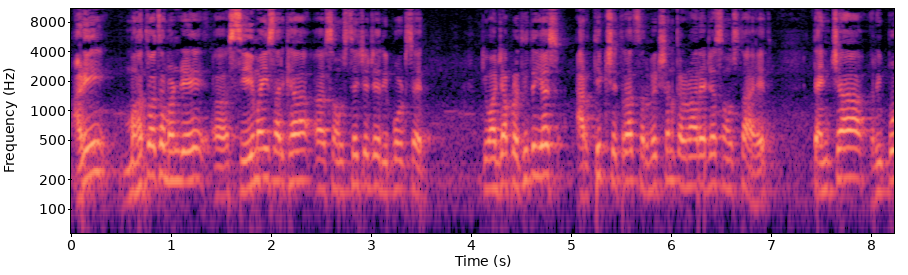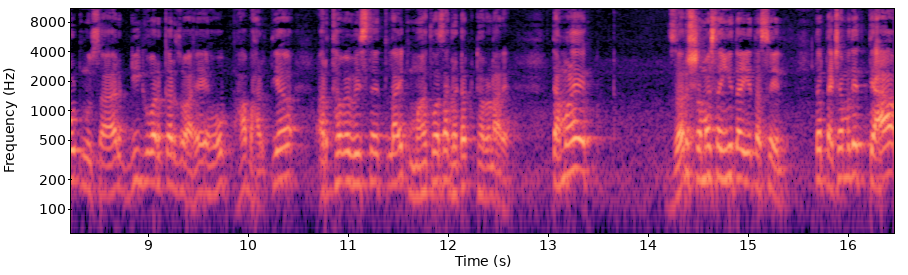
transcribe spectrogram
आणि महत्त्वाचं म्हणजे सी एम आयसारख्या संस्थेचे जे रिपोर्ट्स आहेत किंवा ज्या प्रथितयश आर्थिक क्षेत्रात सर्वेक्षण करणाऱ्या ज्या संस्था आहेत त्यांच्या रिपोर्टनुसार गिग वर्कर जो आहे हो हा भारतीय अर्थव्यवस्थेतला एक महत्त्वाचा घटक ठरणार आहे. त्यामुळे जर श्रमसंहिता येत असेल तर त्याच्यामध्ये त्या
